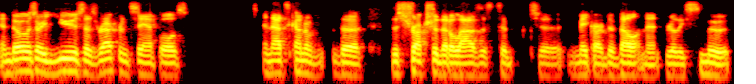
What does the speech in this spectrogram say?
and those are used as reference samples. And that's kind of the the structure that allows us to to make our development really smooth.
